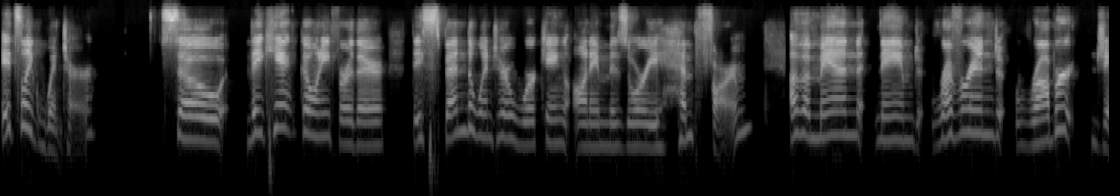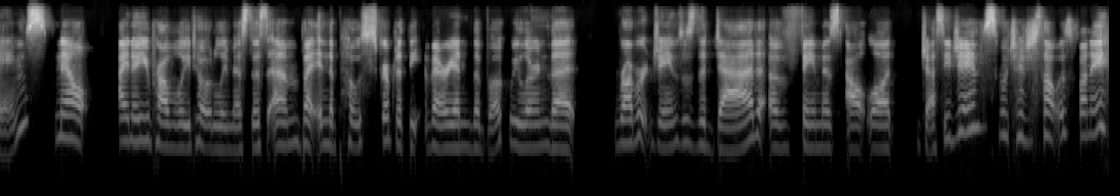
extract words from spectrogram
it's like winter. So they can't go any further. They spend the winter working on a Missouri hemp farm of a man named Reverend Robert James. Now, I know you probably totally missed this, Em, but in the postscript at the very end of the book, we learned that Robert James was the dad of famous outlaw Jesse James, which I just thought was funny.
